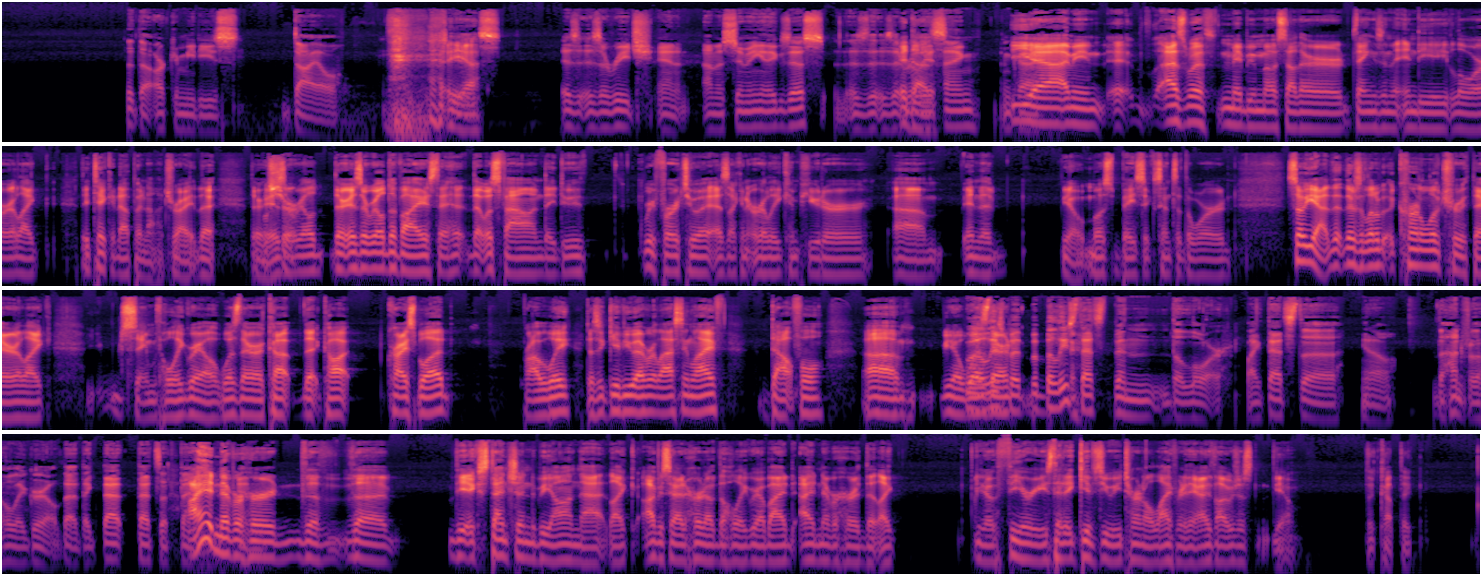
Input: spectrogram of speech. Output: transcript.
the, the Archimedes dial, yes, is, is is a reach, and I'm assuming it exists. Is it- is it, It really does. a thing? Okay. Yeah, I mean, as with maybe most other things in the indie lore, like they take it up a notch, right? That there Well, is sure. a real there is a real device that that was found. They do refer to it as like an early computer um, in the you know most basic sense of the word. So yeah, th- there's a little bit a kernel of truth there. Like Same with Holy Grail. Was there a cup that caught Christ's blood? Probably. Does it give you everlasting life? Doubtful. Um, you know, Well, was there? least, but, but but at least that's been the lore. Like that's the you know the hunt for the Holy Grail. That like that that's a thing. I had never And- heard the the the extension beyond that. Like obviously I'd heard of the Holy Grail, but I'd, I'd never heard that like you know theories that it gives you eternal life or anything. I thought it was just you know the cup that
